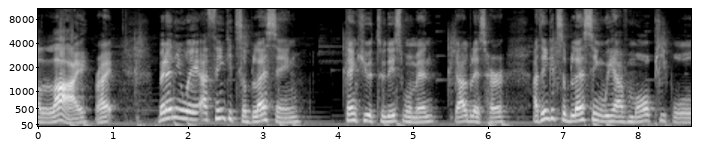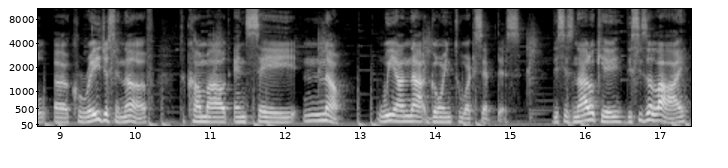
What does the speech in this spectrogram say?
a lie, right? But anyway, I think it's a blessing. Thank you to this woman. God bless her. I think it's a blessing we have more people uh, courageous enough to come out and say, no, we are not going to accept this. This is not okay. This is a lie.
